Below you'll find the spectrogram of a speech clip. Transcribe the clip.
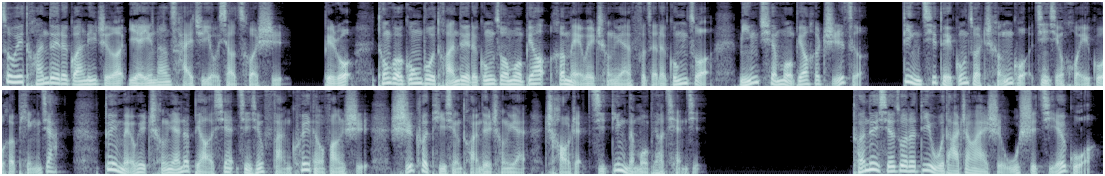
作为团队的管理者，也应当采取有效措施，比如通过公布团队的工作目标和每位成员负责的工作，明确目标和职责。定期对工作成果进行回顾和评价，对每位成员的表现进行反馈等方式，时刻提醒团队成员朝着既定的目标前进。团队协作的第五大障碍是无视结果，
